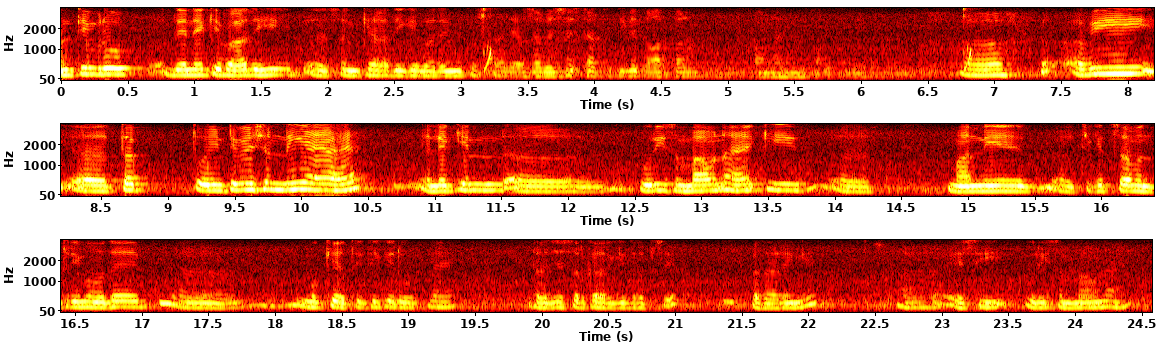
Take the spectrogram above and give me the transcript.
अंतिम रूप देने के बाद ही संख्या आदि के बारे में कुछ कहा जा अच्छा विशिष्ट अतिथि के तौर पर कौन रहेंगे अभी तक तो इंटीमेशन नहीं आया है लेकिन पूरी संभावना है कि माननीय चिकित्सा मंत्री महोदय मुख्य अतिथि के रूप में राज्य सरकार की तरफ़ से बता देंगे ऐसी पूरी संभावना है।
